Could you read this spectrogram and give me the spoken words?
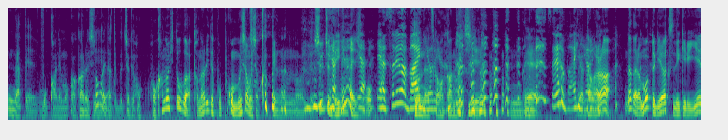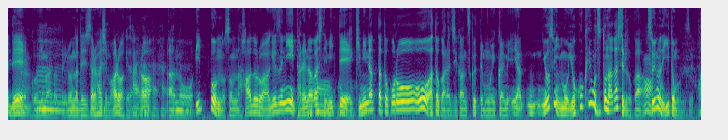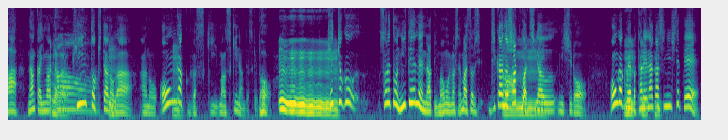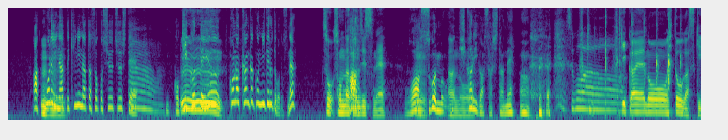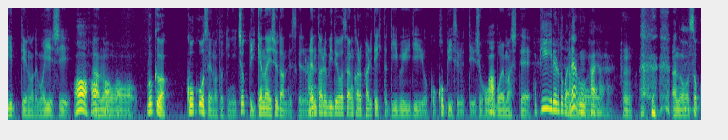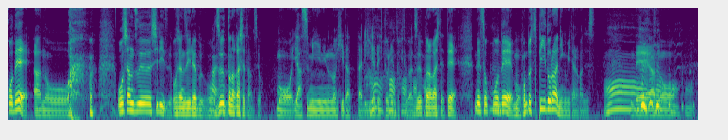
だってお金もかかるしだってぶっちゃけほ他の人が隣でポップコーンむしゃむしゃ食ってるので 集中できないでしやょいやそれは場合どんによ。るやなやつかわかんないし。ん でそれは場合いによるだからだからもっとリラックスできる家で、うん。こう今だといろんなデジタル配信もあるわけだからあの一本のそんなハードルを上げずに垂れ流してみうて気になったところを後から時間作ってもう一回見いや要するにもう予告編をずっと流してるとかうん。そういうのでいいと思うんですよ。あなんか今だからピンときたのが、あの音楽が好き、まあ好きなんですけど、結局それと似てんねんなって今思いましたまあそれ時間の尺は違うにしろ、音楽もやっぱ垂れ流しにしてて、あこれいいなって気になったらそこ集中して、うん。こう聞くっていう,、この感覚に似てるってことですね。そうそんな感じですね。うわあ、うん。すごいもう、あの光が差したね、うん、すごい。吹き替えの人が好きっていうのでもいいしああはああ。の僕は高校生の時にちょっといけない手段ですけど、はい。レンタルビデオ屋さんから借りてきた DVD をこうコピーするっていう手法を覚えまして、ピー入れるとこやね、あのうん、はいはいはいうん、あのそこであの オーシャンズシリーズオーシャンズイレブンをずっと流してたんですよ、もう休みの日だったりはあ家で一人の時とかずっと流しててでそこでもう本当にスピードラーニングみたいな感じです。で あのうんうん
